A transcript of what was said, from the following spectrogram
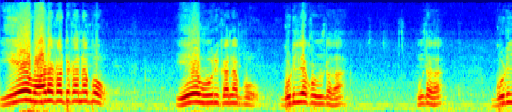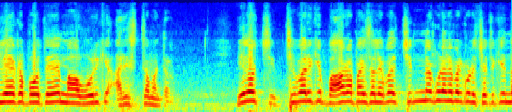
ఏ వాడకట్టు కన్నా పో ఏ ఊరి పో గుడి లేకుండా ఉంటుందా? ఉంటుందా? గుడి లేకపోతే మా ఊరికి అరిష్టం అంటారు. ఏదో చి- చివరికి బాగా పైసలు లేకపోతే చిన్న గుడనే పెట్టుకుంటాం. చెట్టు కింద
